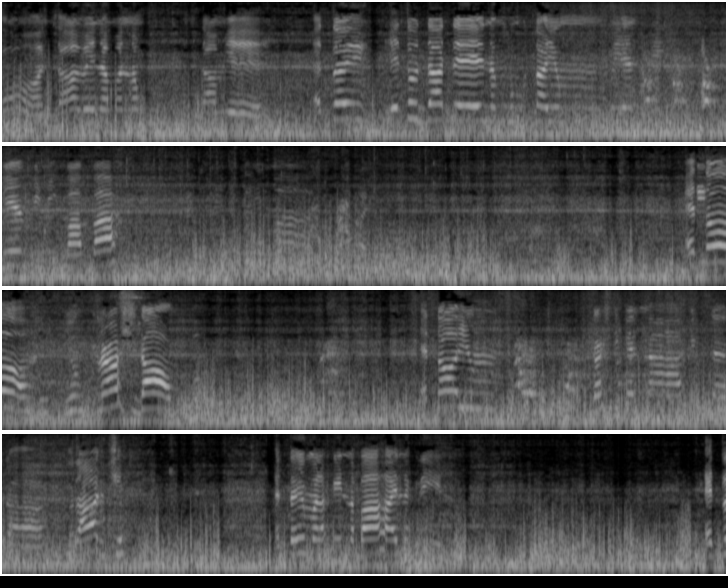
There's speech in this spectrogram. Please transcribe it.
Oh, ang dami naman ng dami. Ito, ito dati nang pumunta yung PNP, PNP ni Papa. Ito yung mga Ito, yung trash dump. Ito yung ticket na fixer, ah, garage. Ito yung malaking na bahay na green. Ito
